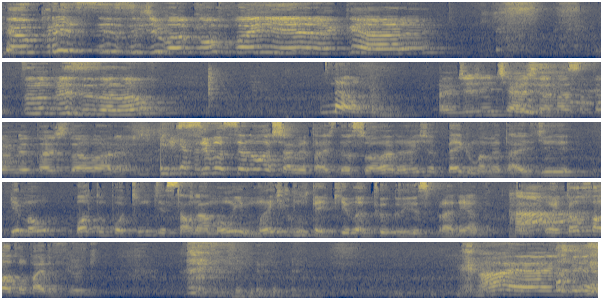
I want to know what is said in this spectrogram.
Eu preciso de uma companheira, cara! Tu não precisa, não? Não. Onde a gente acha a nossa outra metade da laranja? Se você não achar metade da sua laranja, pegue uma metade de limão, bota um pouquinho de sal na mão e mande com tequila tudo isso pra dentro. Ah. Ou então fala com o pai do Fiuk. Ah, é, entendi.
